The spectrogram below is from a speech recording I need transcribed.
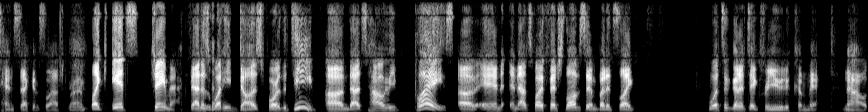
10 seconds left. Right. Like it's J Mac. That is what he does for the team. Um, that's how he plays. Uh, and and that's why Finch loves him. But it's like, what's it going to take for you to commit now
